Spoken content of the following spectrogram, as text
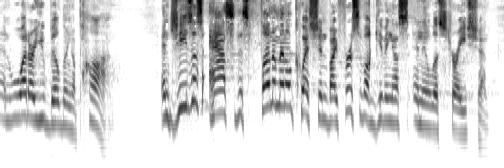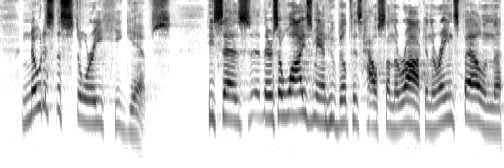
And what are you building upon? And Jesus asks this fundamental question by, first of all, giving us an illustration. Notice the story he gives. He says, There's a wise man who built his house on the rock, and the rains fell, and the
